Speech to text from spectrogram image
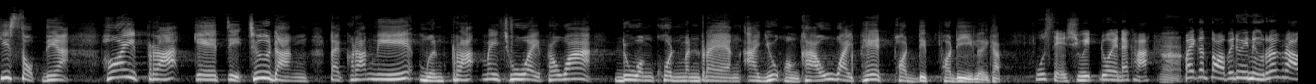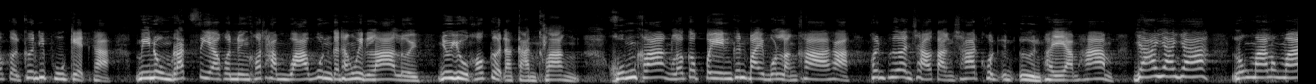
ที่ศพเนี่ยห้อยพระเกจิชื่อดัง แต่ครั้งนี้เหมือนพระไม่ช่วย เพราะว่าดวงคนมันแรงอายุของเขาวัยเพศพอดิบพอดีเลยครับ ผู้เสียชีวิตด้วยนะคะ อ่า ไปกันต่อไปดูอีกหนึ่งเรื่องราวเกิดขึ้นที่ภูเก็ตค่ะ มีหนุ่มรัสเซียคนหนึ่งเขาทำว้าวุ่นกันทั้งวิลล่าเลย อยู่ๆเขาเกิดอาการคลั่ง คุ้มคลั่งแล้วก็ปีนขึ้นไปบนหลังคาค่ะ เพื่อนๆชาวต่างชาติคนอื่นๆ พยายามห้ามอยาอยาอยาลงมาลงมา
